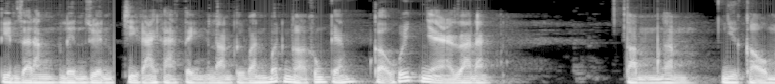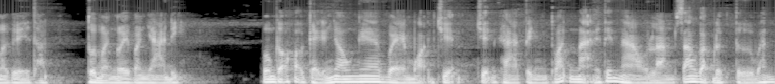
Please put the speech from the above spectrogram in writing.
Tin Gia Đăng lên duyên, Chị gái khả tình làm tử văn bất ngờ không kém, Cậu huyết nhẹ Gia Đăng. Tầm ngầm như cậu mà ghê thật. Tôi mọi người vào nhà đi. Hôm đó họ kể cho nhau nghe về mọi chuyện Chuyện khả tình thoát nạn thế nào, Làm sao gặp được tử văn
